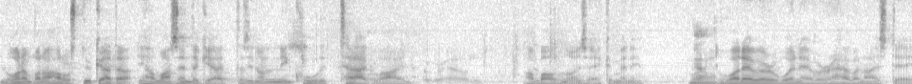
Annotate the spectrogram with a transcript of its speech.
nuorempana halusi tykätä ihan vaan sen takia, että siinä oli niin cool tagline About noin se ehkä meni. Joo. Whatever, whenever, have a nice day.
